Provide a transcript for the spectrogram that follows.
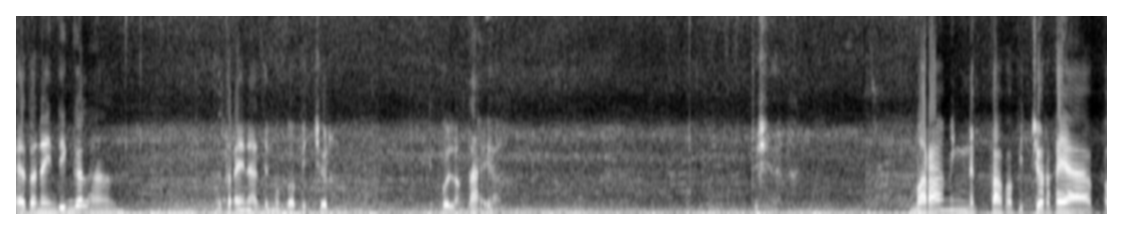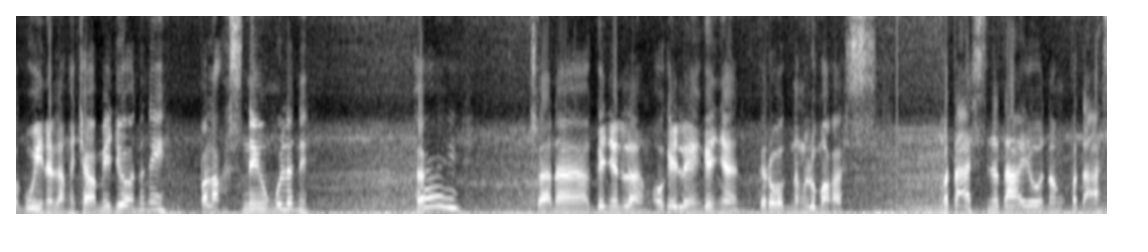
Eto na yung dinggalan. try natin magpa-picture. Liko lang tayo. Ito siya. Maraming nagpapapicture kaya pag uwi na lang. At saka medyo ano na eh, palakas na yung ulan eh. Ay, sana ganyan lang. Okay lang yung ganyan. Pero wag nang lumakas. Pataas na tayo ng pataas.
